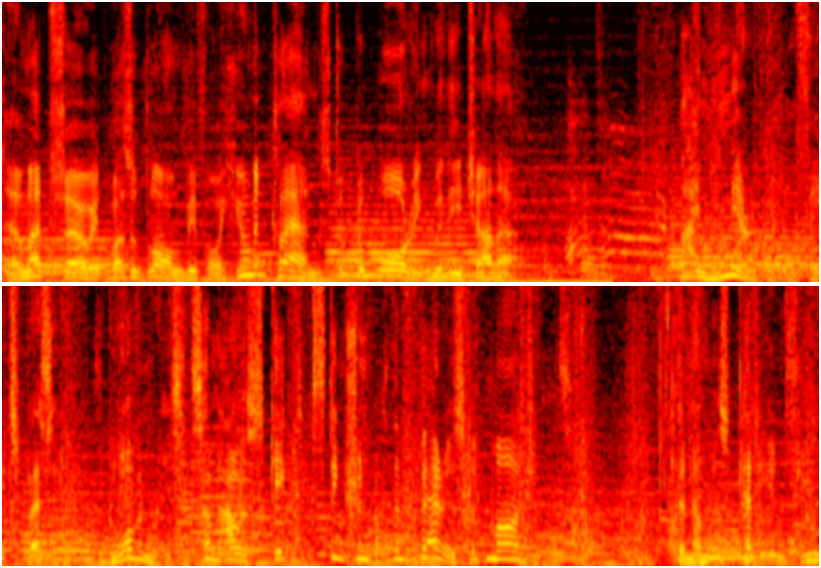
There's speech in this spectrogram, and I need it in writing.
So much so, it wasn't long before human clans took to warring with each other. By miracle or fate's blessing, the dwarven race had somehow escaped extinction by the barest of margins. The numbers petty and few,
